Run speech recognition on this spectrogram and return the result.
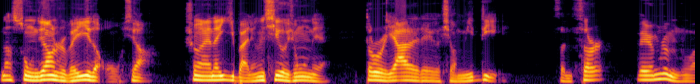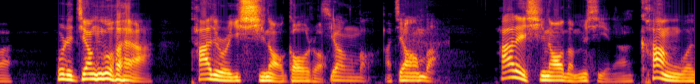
那宋江是唯一的偶像，剩下那一百零七个兄弟都是压的这个小迷弟、粉丝儿。为什么这么说啊？说这江哥呀，他就是一洗脑高手江子啊，江吧。他这洗脑怎么洗呢？看过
